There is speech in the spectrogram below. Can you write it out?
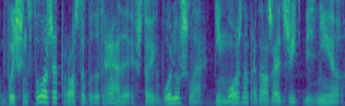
Большинство же просто просто будут рады, что их боль ушла, и можно продолжать жить без нее.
